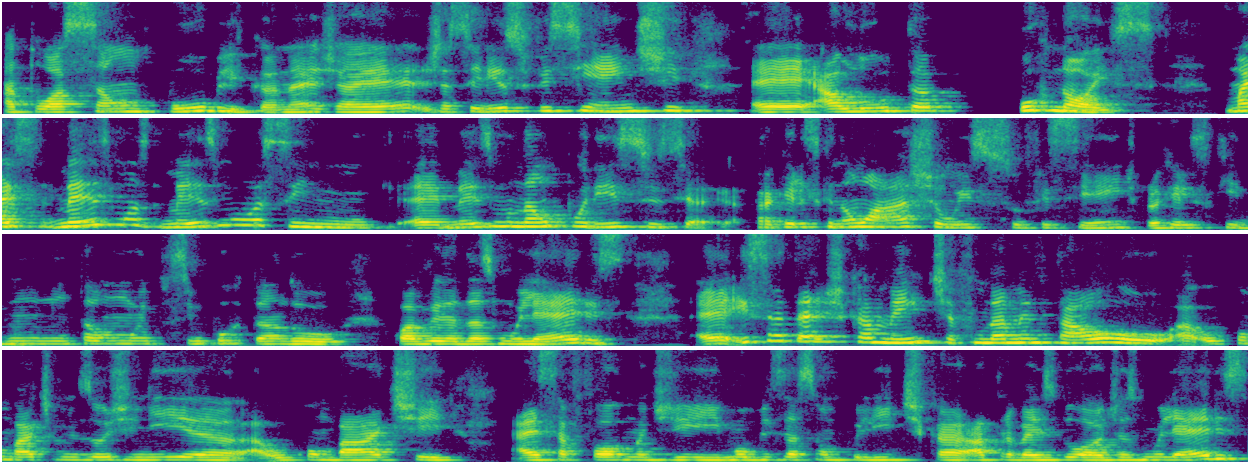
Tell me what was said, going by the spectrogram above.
atuação pública, né, já, é, já seria suficiente é, a luta por nós. Mas mesmo, mesmo assim, é, mesmo não por isso, para aqueles que não acham isso suficiente, para aqueles que não estão muito se importando com a vida das mulheres, é, estrategicamente é fundamental o, o, combate à misoginia, o combate a essa forma de mobilização política através do ódio às mulheres,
